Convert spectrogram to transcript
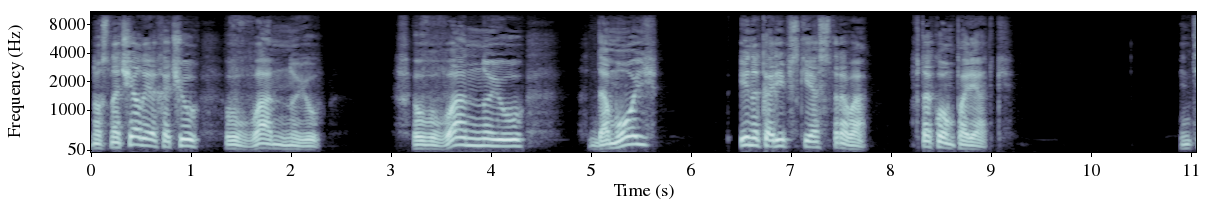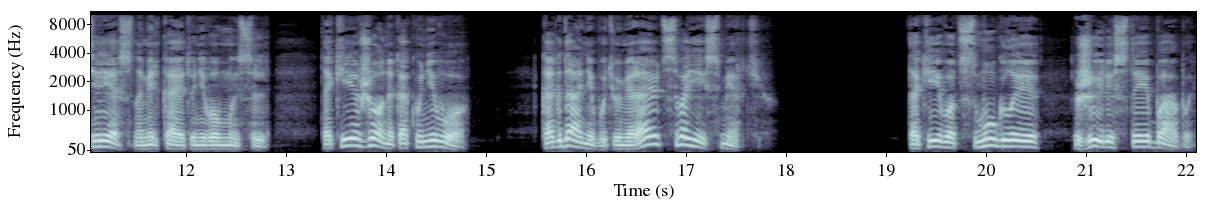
Но сначала я хочу в ванную. В ванную, домой и на Карибские острова. В таком порядке. Интересно, мелькает у него мысль, такие жены, как у него, когда-нибудь умирают своей смертью? Такие вот смуглые, жилистые бабы.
